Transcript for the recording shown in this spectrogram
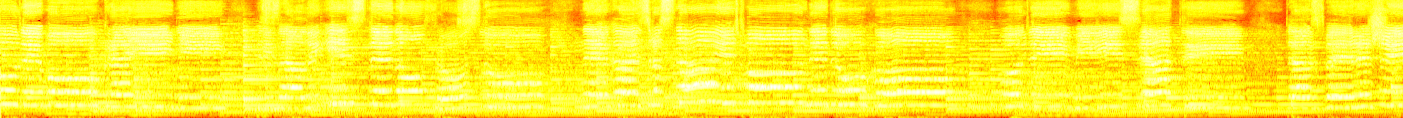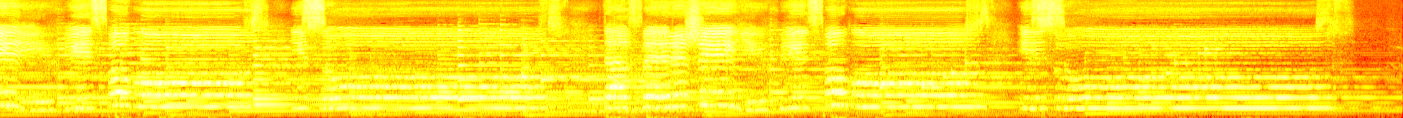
спокус, Ісус та збережи їх від спокус, Ісус.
